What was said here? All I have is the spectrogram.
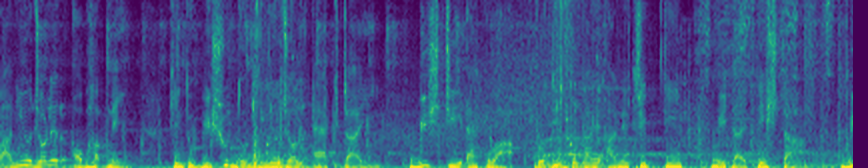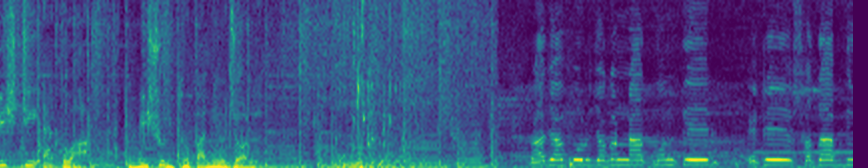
পানীয় জলের অভাব নেই। কিন্তু বিশুদ্ধ পানীয় জল একটাই। বৃষ্টি একোয়া, প্রতি ফোটায় আনে তৃপ্তি, মেটায় তেষ্টা। বৃষ্টি একোয়া, বিশুদ্ধ পানীয় জল। রাজাপুর জগন্নাথ মন্দির, এটি শতাব্দী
